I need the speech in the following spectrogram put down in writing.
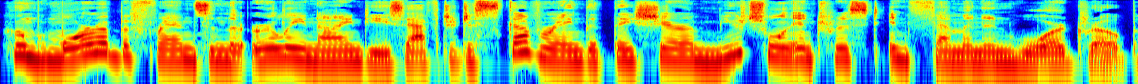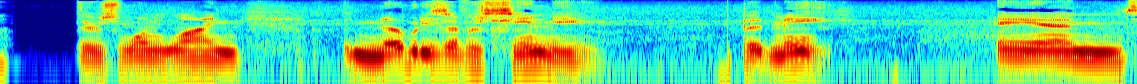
whom Maura befriends in the early 90s after discovering that they share a mutual interest in feminine wardrobe. There's one line, nobody's ever seen me but me. And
